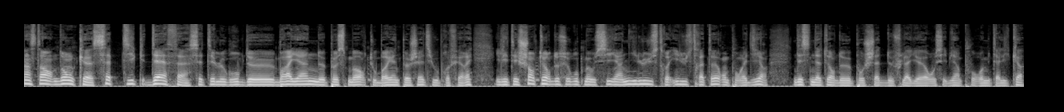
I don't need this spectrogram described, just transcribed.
L'instant, donc, Septic Death, c'était le groupe de Brian Pussmort ou Brian Pushett si vous préférez. Il était chanteur de ce groupe, mais aussi un illustre illustrateur, on pourrait dire, dessinateur de pochettes, de flyers, aussi bien pour Metallica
